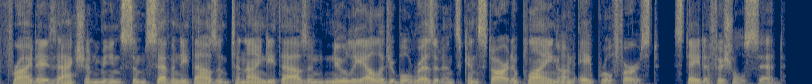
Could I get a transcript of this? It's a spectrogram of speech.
Friday's action means some 70,000 to 90,000 newly eligible residents can start applying on April 1, state officials said.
